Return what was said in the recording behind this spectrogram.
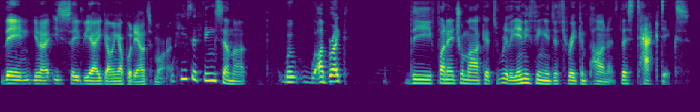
than, you know, is CBA going up or down tomorrow? Well, here's the thing, Summer. Well, I break the financial markets, really anything, into three components. There's tactics.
